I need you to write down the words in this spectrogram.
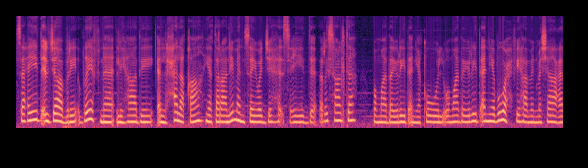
سعيد الجابري ضيفنا لهذه الحلقة. يا ترى لمن سيوجه سعيد رسالته؟ وماذا يريد أن يقول وماذا يريد أن يبوح فيها من مشاعر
